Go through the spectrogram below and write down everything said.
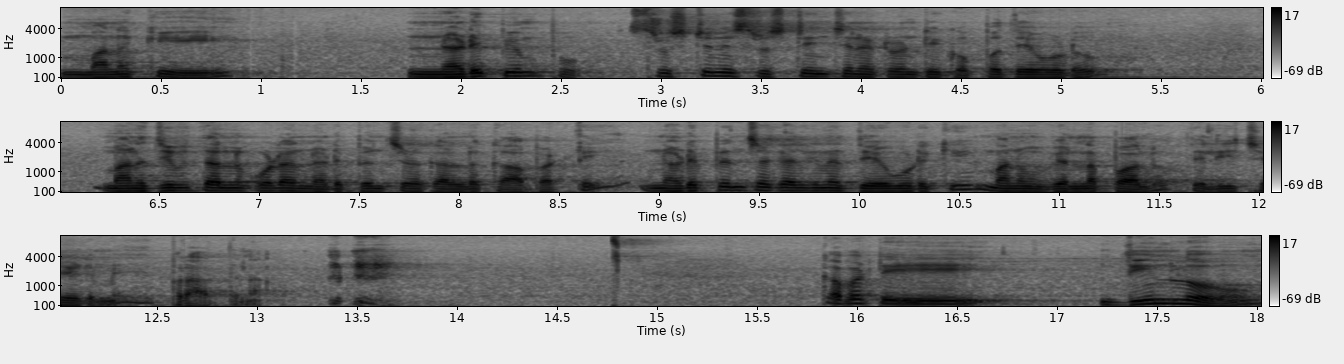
మనకి నడిపింపు సృష్టిని సృష్టించినటువంటి గొప్ప దేవుడు మన జీవితాలను కూడా నడిపించగలడు కాబట్టి నడిపించగలిగిన దేవుడికి మనం విన్నపాలు తెలియచేయడమే ప్రార్థన. కాబట్టి దీనిలో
